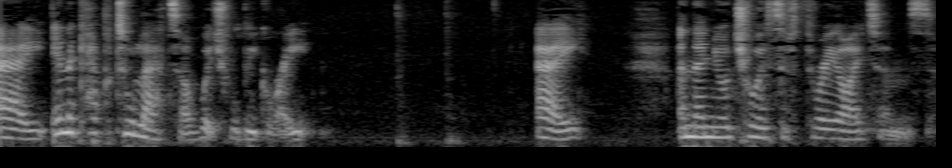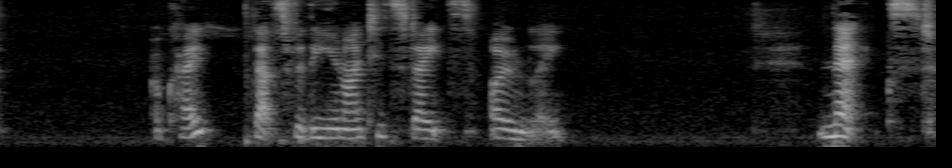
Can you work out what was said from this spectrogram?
A in a capital letter, which will be great. A. And then your choice of three items. Okay, that's for the United States only. Next,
